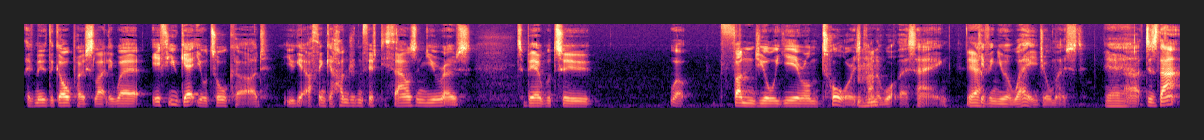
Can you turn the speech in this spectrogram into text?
They've moved the goalpost slightly. Where if you get your tour card, you get I think 150,000 euros to be able to, well, fund your year on tour is kind of what they're saying. Mm-hmm. Yeah. giving you a wage almost. Yeah, yeah. Uh, does that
